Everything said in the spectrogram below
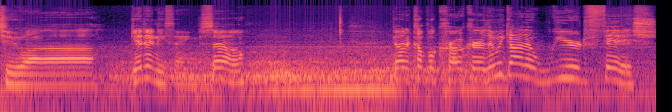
to uh, get anything. So, got a couple croaker. Then we got a weird fish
